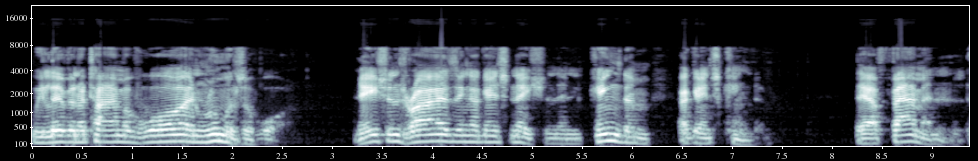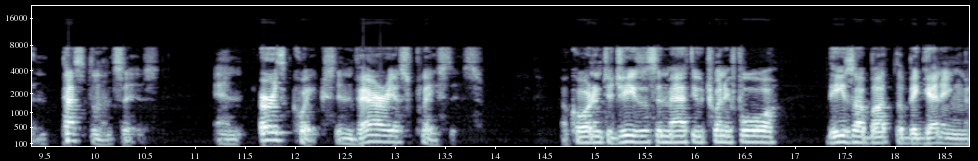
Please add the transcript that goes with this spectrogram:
We live in a time of war and rumors of war nations rising against nation and kingdom against kingdom. There are famines and pestilences and earthquakes in various places. According to Jesus in Matthew 24, these are but the beginning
